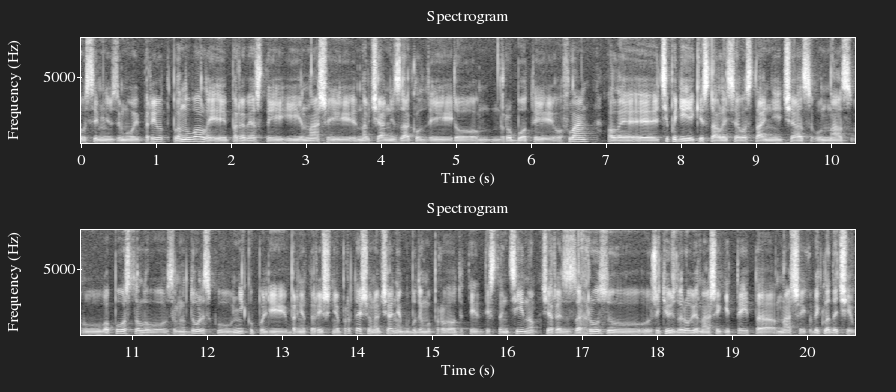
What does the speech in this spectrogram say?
в осінньо-зимовий період. Планували е, перевести і наші навчальні заклади до роботи офлайн. Але е, ці події, які сталися в останній час у нас у Апостолово, в Зеленодольську, в Нікополі, прийнято рішення про те, що навчання ми будемо проводити дистанційно через загрозу життю і здоров'ю наших дітей та наших викладачів.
